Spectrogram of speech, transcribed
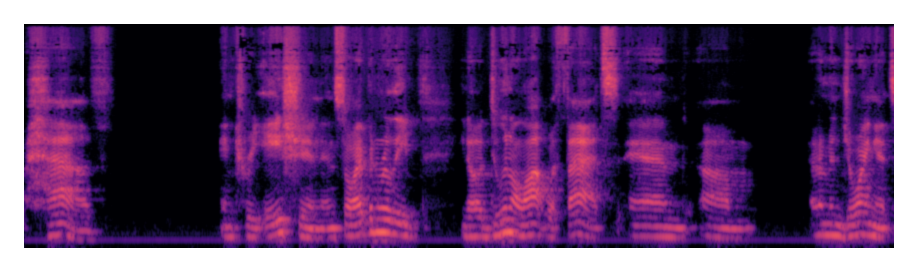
have in creation. And so I've been really, you know, doing a lot with that, and um, and I'm enjoying it.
